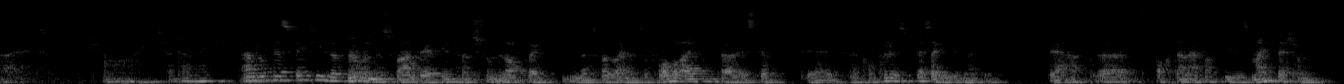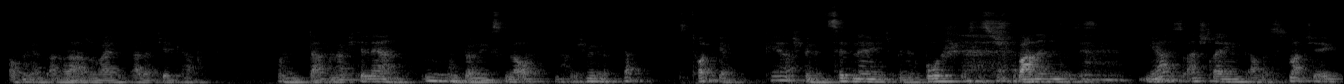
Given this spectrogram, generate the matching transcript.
ja, eigentlich hat er recht. Andere Perspektive. Ne, und das war der 24-Stunden-Lauf, das war so eine zur Vorbereitung, da ist der, der Kumpel ist besser gewesen als ich. Der hat äh, auch dann einfach dieses Mindset schon auf eine ganz andere Art und Weise adaptiert gehabt. Und davon habe ich gelernt. Mhm. Und beim nächsten Lauf habe ich mir gedacht, ja, ist toll hier. Ja. Ich bin in Sydney, ich bin im Busch, es ist spannend, es ist, ja, es ist anstrengend, aber es ist matschig.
